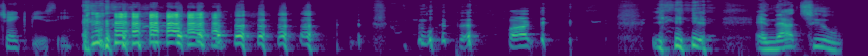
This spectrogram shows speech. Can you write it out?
Jake Busey. what the fuck? Yeah. And that's who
